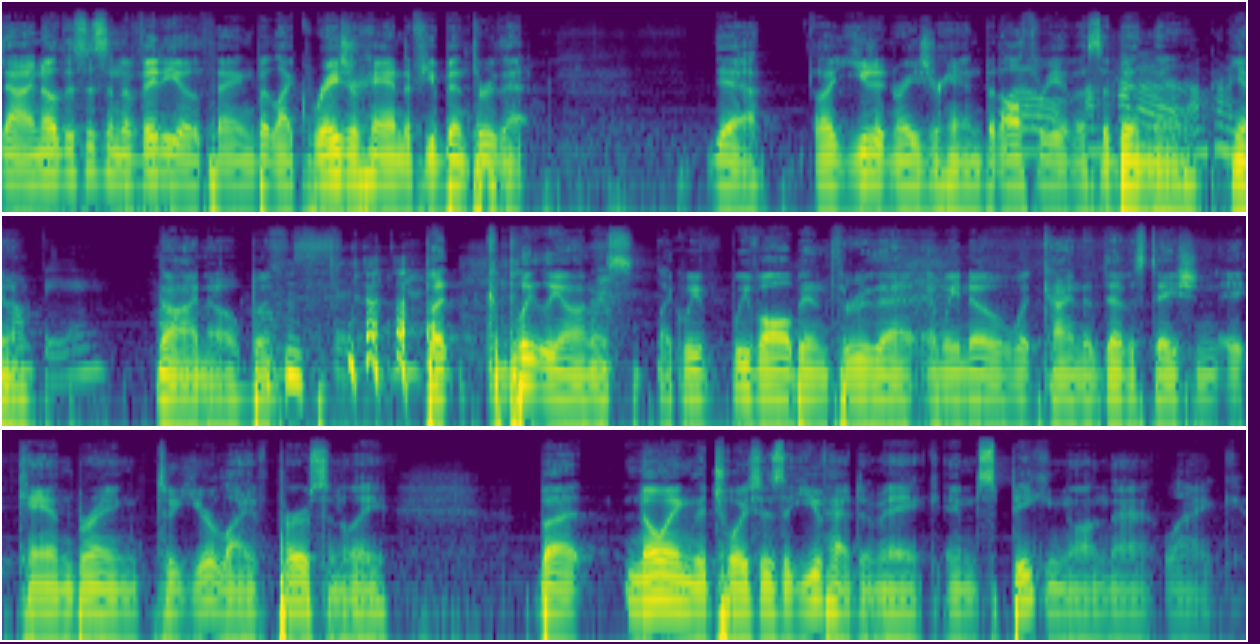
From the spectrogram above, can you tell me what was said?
Now I know this isn't a video thing, but like raise your hand if you've been through that. Yeah, like you didn't raise your hand, but all three oh, of us I'm have been kinda- there. I'm kind of you know. comfy. No, I know, but but completely honest, like we've we've all been through that, and we know what kind of devastation it can bring to your life personally. But knowing the choices that you've had to make and speaking on that, like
